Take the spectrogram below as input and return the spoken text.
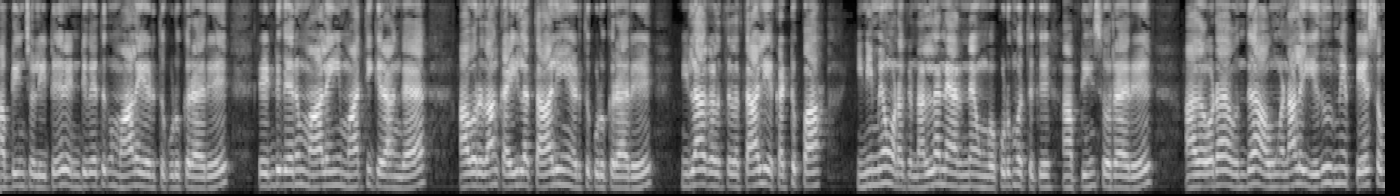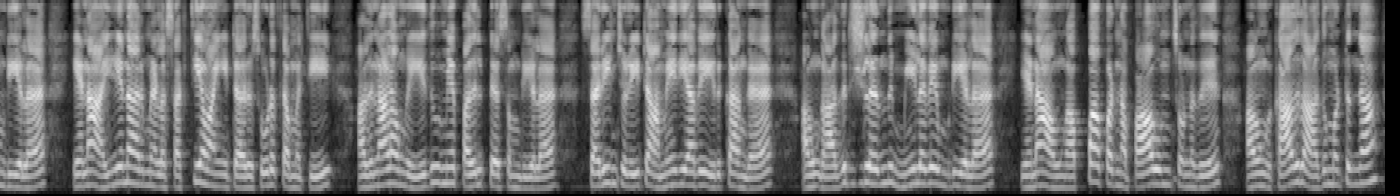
அப்படின்னு சொல்லிட்டு ரெண்டு பேர்த்துக்கும் மாலை எடுத்து கொடுக்குறாரு. ரெண்டு பேரும் மாலையும் மாற்றிக்கிறாங்க அவர் தான் கையில் தாலியும் எடுத்து கொடுக்குறாரு. நிலாகலத்தில் தாலியை கட்டுப்பா. இனிமே உனக்கு நல்ல நேரம் தான் உங்கள் குடும்பத்துக்கு அப்படின்னு சொல்கிறாரு அதோட வந்து அவங்களால எதுவுமே பேச முடியலை. ஏன்னா ஐயனார் மேலே சத்தியம் வாங்கிட்டாரு சூடத்தமத்தி. அதனால அவங்க எதுவுமே பதில் பேச முடியலை. சரின்னு சொல்லிட்டு அமைதியாகவே இருக்காங்க. அவங்க அதிர்ச்சியிலேருந்து மீளவே முடியலை. ஏன்னா அவங்க அப்பா பண்ண பாவம் சொன்னது அவங்க காதில் அது மட்டும்தான்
